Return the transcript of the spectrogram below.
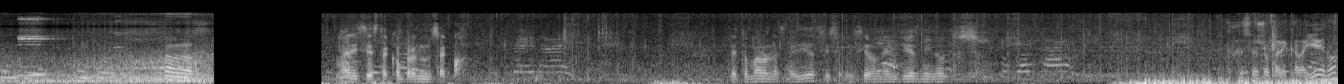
Thank you. Thank you. Vámonos. Alicia está comprando un saco. Le tomaron las medidas y se lo hicieron en 10 minutos. Eso es ropa de caballero.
